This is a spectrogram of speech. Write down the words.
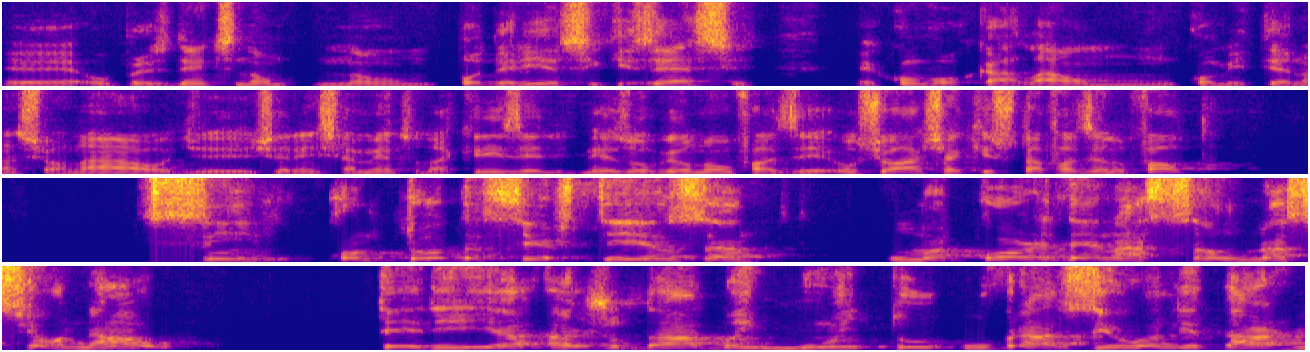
eh, o presidente não, não poderia, se quisesse, eh, convocar lá um, um, comitê nacional de gerenciamento da crise, ele resolveu não fazer. O senhor acha que isso está fazendo falta? Sim, com toda certeza, uma coordenação nacional teria ajudado em muito o Brasil a lidar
